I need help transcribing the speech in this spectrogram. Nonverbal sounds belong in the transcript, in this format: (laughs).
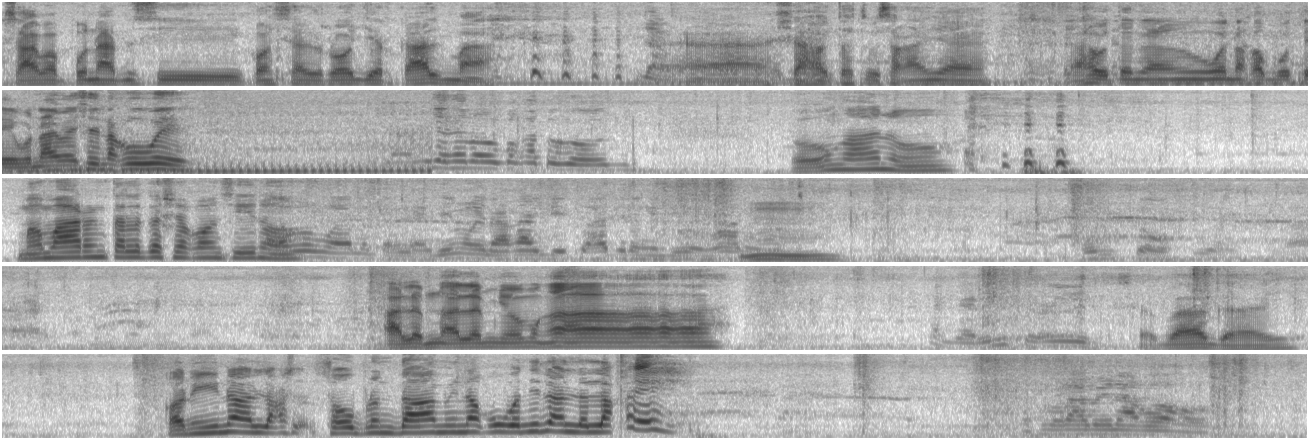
Kasama po natin si Consul Roger Calma. (laughs) Ah, shoutout po sa kanya. Shoutout ng unang kabuti. Wala naman siya nakuha eh. Diyan sa loob ang katugon. Oo nga no. Mamarang talaga siya kung sino. Oo, ano talaga. Hindi mo kinakain dito atin ang hindi mo. Mm. Punto. Yan. Alam na alam nyo mga eh. sa bagay. Kanina, sobrang dami nakuha nila. Ang lalaki. Marami na ako ako.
